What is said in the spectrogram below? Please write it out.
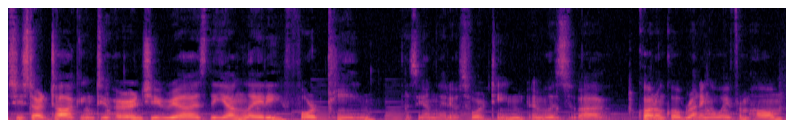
she started talking to her, and she realized the young lady, 14, this young lady was 14, and was uh, quote unquote running away from home.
